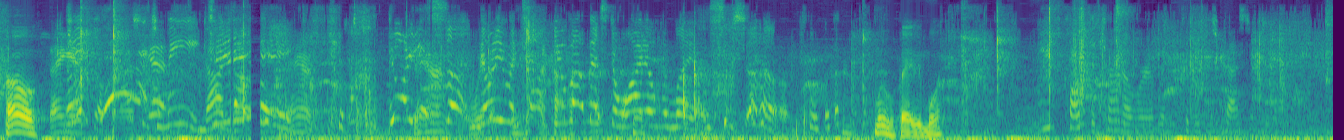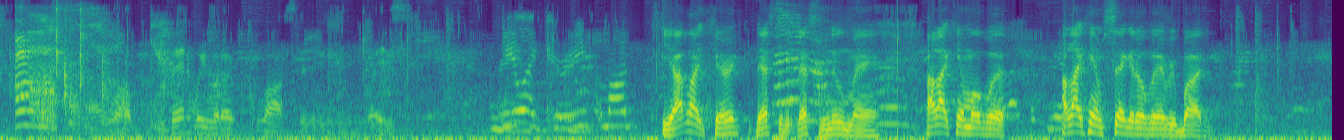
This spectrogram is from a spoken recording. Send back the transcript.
Oh, Dang it. Pass to me. God damn. Damn. Yo, you Damn, suck. Don't don't- even talk to you about Mr. Wide Open Layups. Shut up. move, baby boy. when you could have just passed it to me. Uh, well, then we would have lost it anyways. Do you like Curry, Ahmad? Yeah, I like Curry. That's the that's the new man. I like him over. I like him second over everybody.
